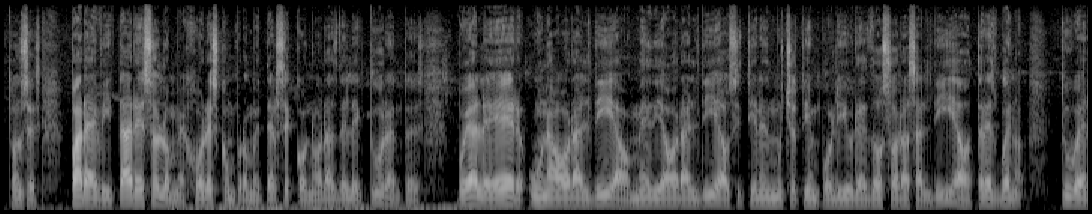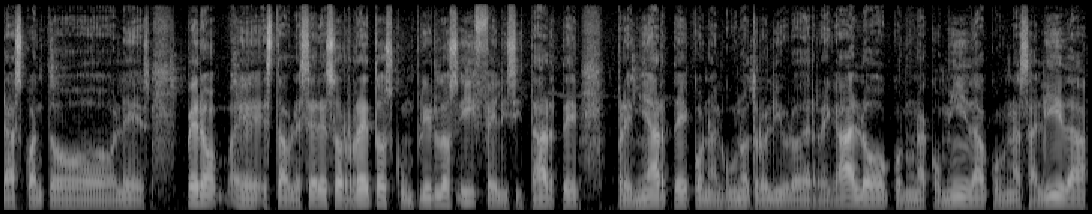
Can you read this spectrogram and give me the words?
Entonces, para evitar eso, lo mejor es comprometerse con horas de lectura. Entonces, voy a leer una hora al día o media hora al día, o si tienes mucho tiempo libre, dos horas al día o tres. Bueno, tú verás cuánto lees. Pero eh, establecer esos retos, cumplirlos y felicitarte, premiarte con algún otro libro de regalo, con una comida, o con una salida,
